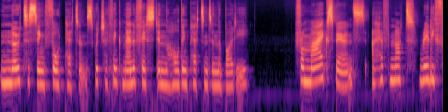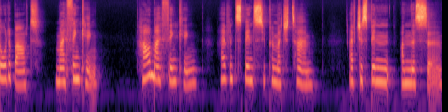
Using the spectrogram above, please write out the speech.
noticing thought patterns, which I think manifest in the holding patterns in the body. From my experience, I have not really thought about my thinking. How am I thinking? I haven't spent super much time. I've just been on this uh,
